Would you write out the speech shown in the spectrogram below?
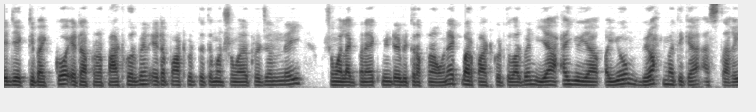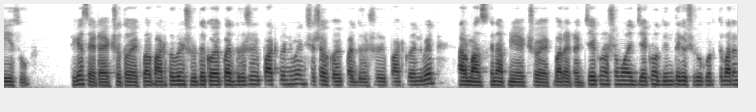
এই যে একটি বাক্য, এটা আপনারা পাঠ করবেন। এটা পাঠ করতে তেমন সময়ের প্রয়োজন নেই, সময় লাগবে না, এক মিনিটের ভিতরে আপনারা অনেকবার পাঠ করতে পারবেন, ইয়া হাইয়ু ইয়া কাইয়ুম বিরহমাতিকা আস্তাগীসু। ঠিক আছে? এটা একশত একবার পাঠ করবেন, শুরুতে কয়েকবার দূরশরী পাঠ করে নেবেন, শেষেও কয়েকবার দূরশরী পাঠ করে নেবেন। আর মাঝখানে আপনি একশো একবার এটা যে কোনো সময়, যে কোনো দিন থেকে শুরু করতে পারেন,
